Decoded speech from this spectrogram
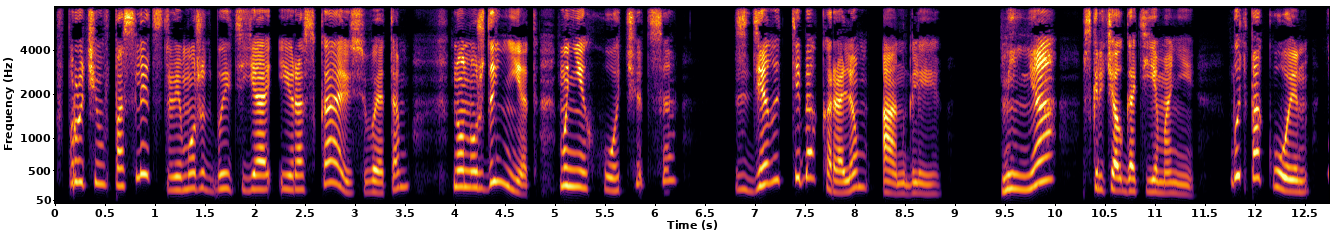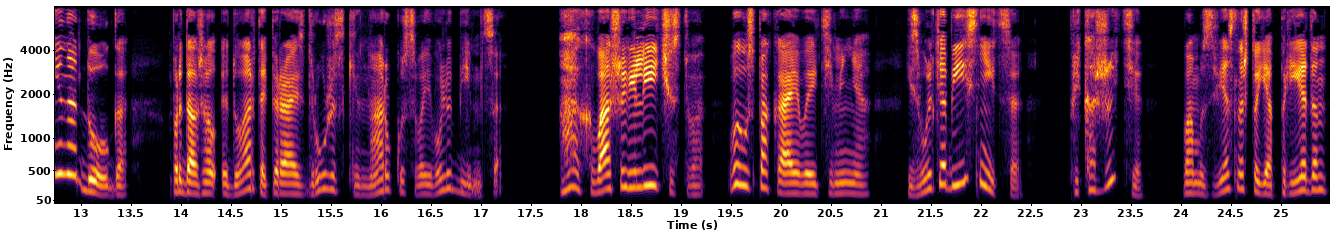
Впрочем, впоследствии, может быть, я и раскаюсь в этом, но нужды нет. Мне хочется сделать тебя королем Англии». «Меня?» — вскричал Готье Мани. «Будь покоен, ненадолго», — продолжал Эдуард, опираясь дружески на руку своего любимца. «Ах, ваше величество, вы успокаиваете меня. Извольте объясниться. Прикажите. Вам известно, что я предан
